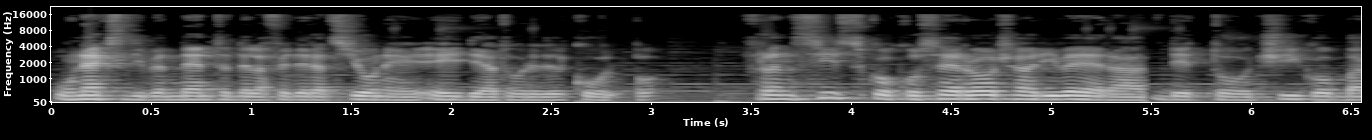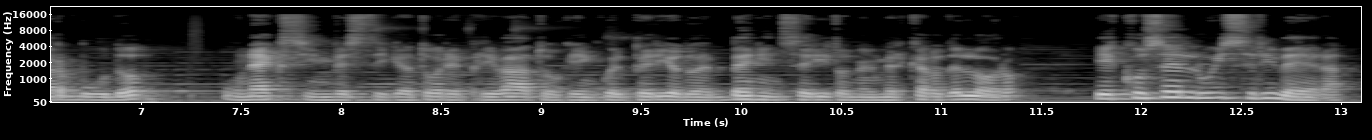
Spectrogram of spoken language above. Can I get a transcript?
un ex dipendente della federazione e ideatore del colpo, Francisco José Rocha Rivera, detto Chico Barbudo, un ex investigatore privato che in quel periodo è ben inserito nel mercato dell'oro, e José Luis Rivera,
